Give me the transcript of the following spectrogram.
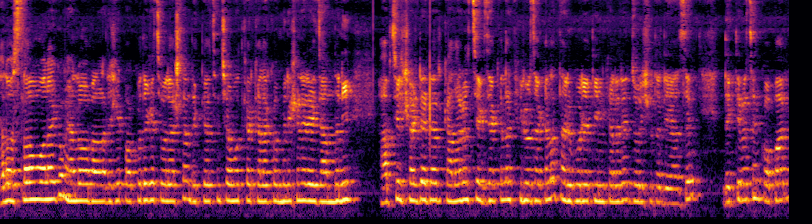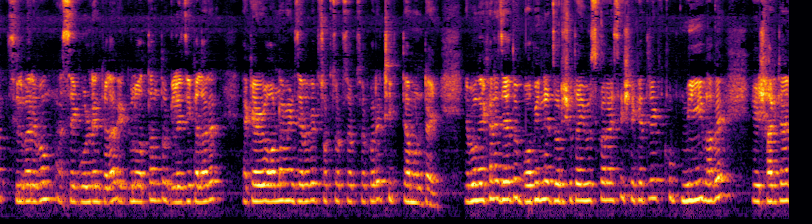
হ্যালো আসসালামু আলাইকুম হ্যালো বাংলাদেশের পক্ষ থেকে চলে আসলাম। দেখতে পাচ্ছেন চমৎকার কালার কম্বিনেশনের এই জামদানি। হাফ সিল্ক শাড়িটার কালার হচ্ছে এক্সাক্ট কালার ফিরোজা কালার তার উপরে তিন কালারের জরি সুতা দেওয়া আছে। দেখতে পাচ্ছেন কপার সিলভার এবং আছে গোল্ডেন কালার এগুলো অত্যন্ত গ্লেজি কালারের একেবারে অর্নামেন্ট যেভাবে চকচক চকচক করে ঠিক তেমনটাই। এবং এখানে যেহেতু ববিনের জরি সুতা ইউজ করা হয়েছে, সেক্ষেত্রে খুব মিহিভাবে এই শাড়িটার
